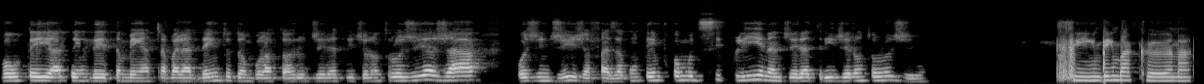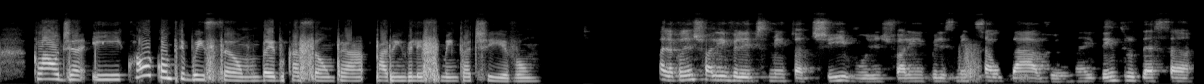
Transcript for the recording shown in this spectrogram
Voltei a atender também, a trabalhar dentro do ambulatório de geriatria e gerontologia, já hoje em dia, já faz algum tempo, como disciplina de geriatria e gerontologia. Sim, bem bacana. Cláudia, e qual a contribuição da educação pra, para o envelhecimento ativo? Olha, quando a gente fala em envelhecimento ativo, a gente fala em envelhecimento saudável, né? E dentro dessa,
